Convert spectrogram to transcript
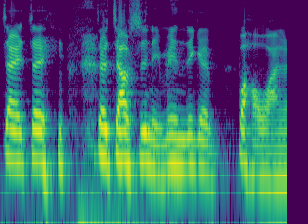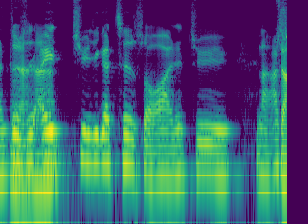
在在在教室里面那个不好玩了，就是哎去这个厕所啊，就去拿水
